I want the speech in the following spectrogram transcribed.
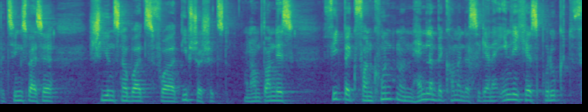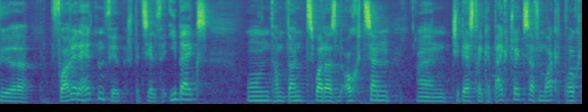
beziehungsweise Ski und Snowboards vor Diebstahl schützt. Und haben dann das Feedback von Kunden und Händlern bekommen, dass sie gerne ein ähnliches Produkt für Fahrräder hätten, für, speziell für E-Bikes. Und haben dann 2018 einen GPS-Tracker Bike Tracks auf den Markt gebracht.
